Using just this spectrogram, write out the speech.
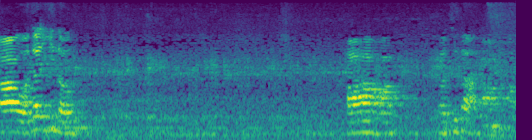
啊，我在一楼。好好好，我知道，好好。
